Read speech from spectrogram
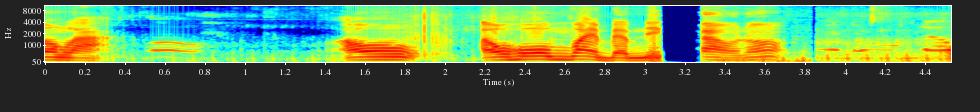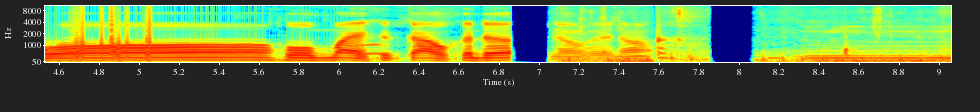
น้องหละบ่เอาเอาโฮมไว้แบบนี้เก่าเนาะโอ้โฮมไว้คือเก่าคือเดิมเนาะเอ้ยเนาะอืม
